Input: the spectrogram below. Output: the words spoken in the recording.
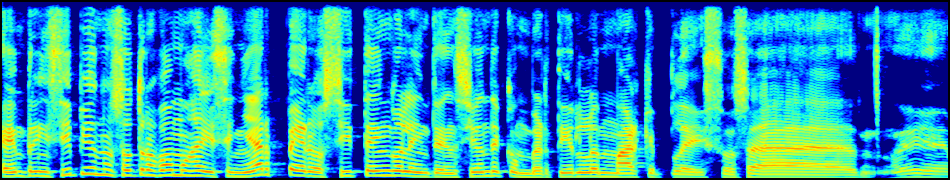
En principio nosotros vamos a diseñar, pero sí tengo la intención de convertirlo en marketplace. O sea, eh,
